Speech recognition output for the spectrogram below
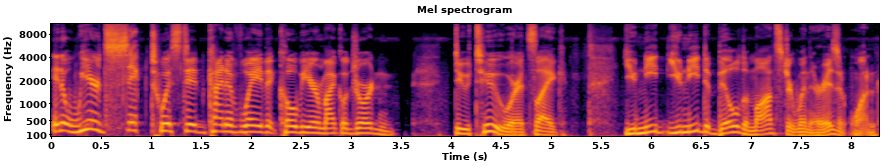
in a weird, sick, twisted kind of way that Kobe or Michael Jordan do too, where it's like you need you need to build a monster when there isn't one.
